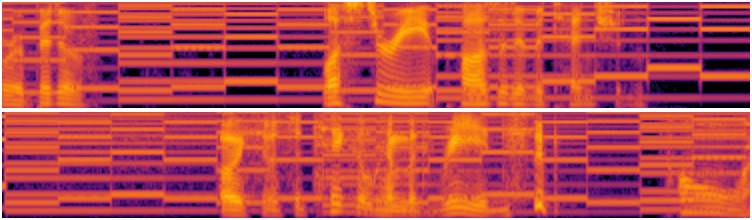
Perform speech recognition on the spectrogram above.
or a bit of blustery positive attention. Oh, he's supposed to tickle him with reeds. Oh.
